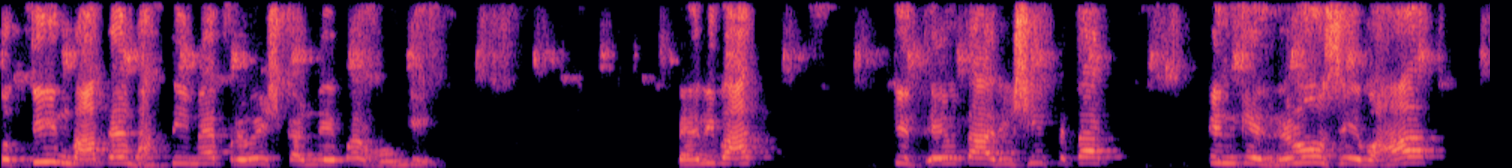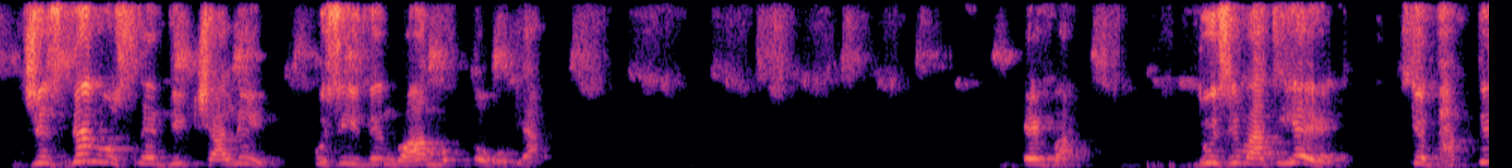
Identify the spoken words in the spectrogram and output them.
तो तीन बातें भक्ति में प्रवेश करने पर होंगी। पहली बात कि देवता, ऋषि पितर इनके ऋणों से वह जिस दिन उसने दीक्षा ली, उसी दिन वह मुक्त हो गया। एक बात दूसरी बात ये कि भक्ति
